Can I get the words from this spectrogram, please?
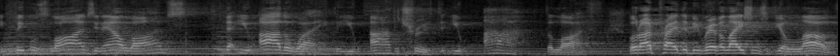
in people's lives, in our lives, that you are the way, that you are the truth, that you are the life. Lord, I pray there be revelations of your love,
